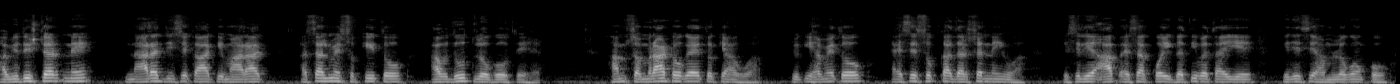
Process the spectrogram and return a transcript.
अब युधिष्ठर ने नारद जी से कहा कि महाराज, असल में सुखी तो अवधूत लोग होते हैं। हम सम्राट हो गए तो क्या हुआ? क्योंकि हमें तो ऐसे सुख का दर्शन नहीं हुआ। इसलिए आप ऐसा कोई गति बताइए कि जिससे हम लोगों को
